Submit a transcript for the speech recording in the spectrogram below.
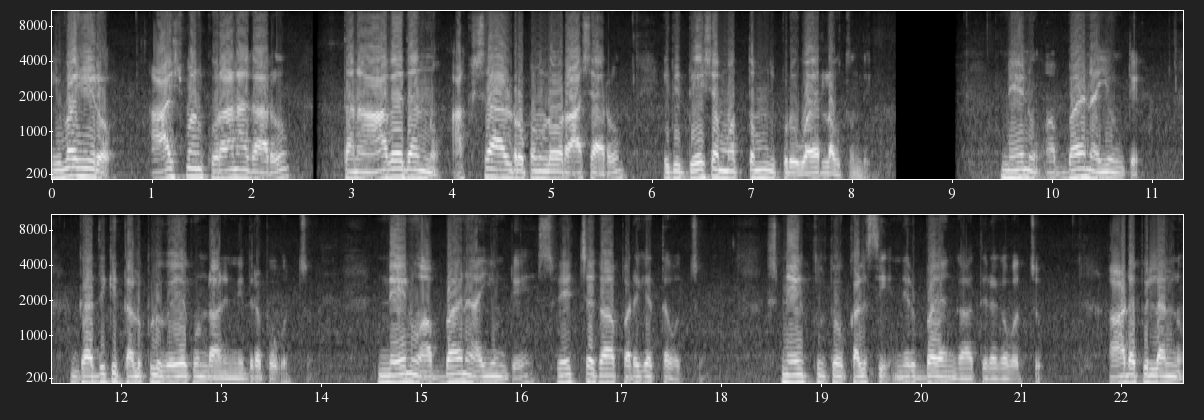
యువ హీరో ఆయుష్మాన్ ఖురానా గారు తన ఆవేదనను అక్షరాల రూపంలో రాశారు. ఇది దేశం మొత్తం ఇప్పుడు వైరల్ అవుతుంది. నేను అబ్బాయిని అయి ఉంటే గదికి తలుపులు వేయకుండానే నిద్రపోవచ్చు. నేను అబ్బాయిని అయి ఉంటే స్వేచ్ఛగా పరిగెత్తవచ్చు. స్నేహితులతో కలిసి నిర్భయంగా తిరగవచ్చు. ఆడపిల్లలను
